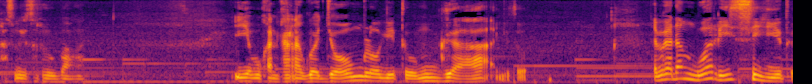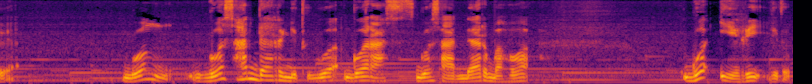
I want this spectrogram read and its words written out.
Asli seru banget iya bukan karena gue jomblo gitu. Enggak gitu. Tapi kadang gue risih gitu ya. Gue gue sadar gitu. Gue gue ras gue sadar bahwa gue iri gitu.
